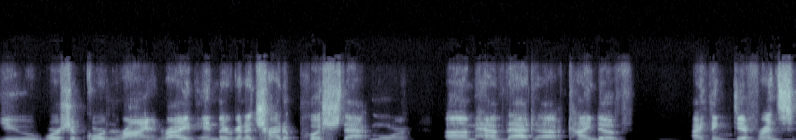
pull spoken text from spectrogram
you worship Gordon Ryan, right? And they're going to try to push that more, um, have that uh, kind of, I think, difference.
